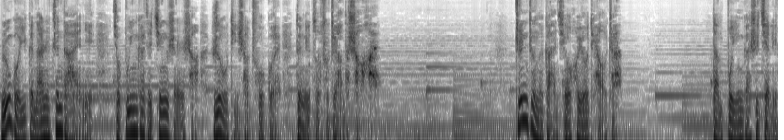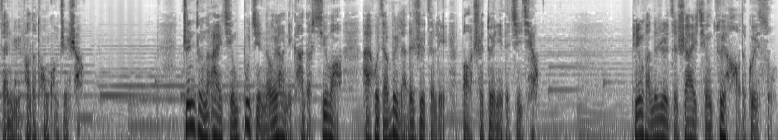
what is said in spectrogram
如果一个男人真的爱你，就不应该在精神上、肉体上出轨，对你做出这样的伤害。真正的感情会有挑战，但不应该是建立在女方的痛苦之上。真正的爱情不仅能让你看到希望，还会在未来的日子里保持对你的激情。平凡的日子是爱情最好的归宿。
